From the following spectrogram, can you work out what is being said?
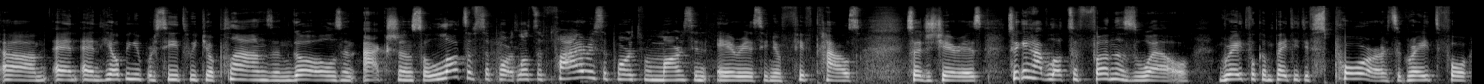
um, and, and helping you proceed with your plans and goals and actions. So lots of support, lots of fiery support from Mars in Aries in your fifth house, Sagittarius. So you can have lots of fun as well great for competitive sports, great for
